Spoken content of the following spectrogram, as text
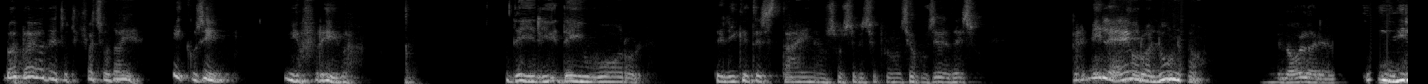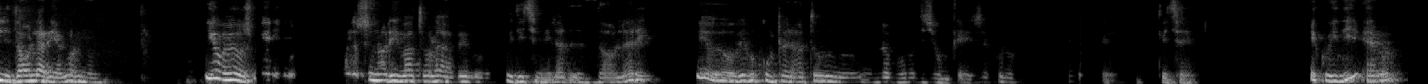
Vabbè, ho detto, ti faccio dai. E così mi offriva dei, dei Warhol, dei Liechtenstein, non so se si pronuncia così adesso, per mille euro all'uno. Mille dollari. Mille dollari allora non... Io avevo spirito, quando sono arrivato là avevo 15 mila dollari e avevo comprato un lavoro di John Case, quello che c'è. E quindi ero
